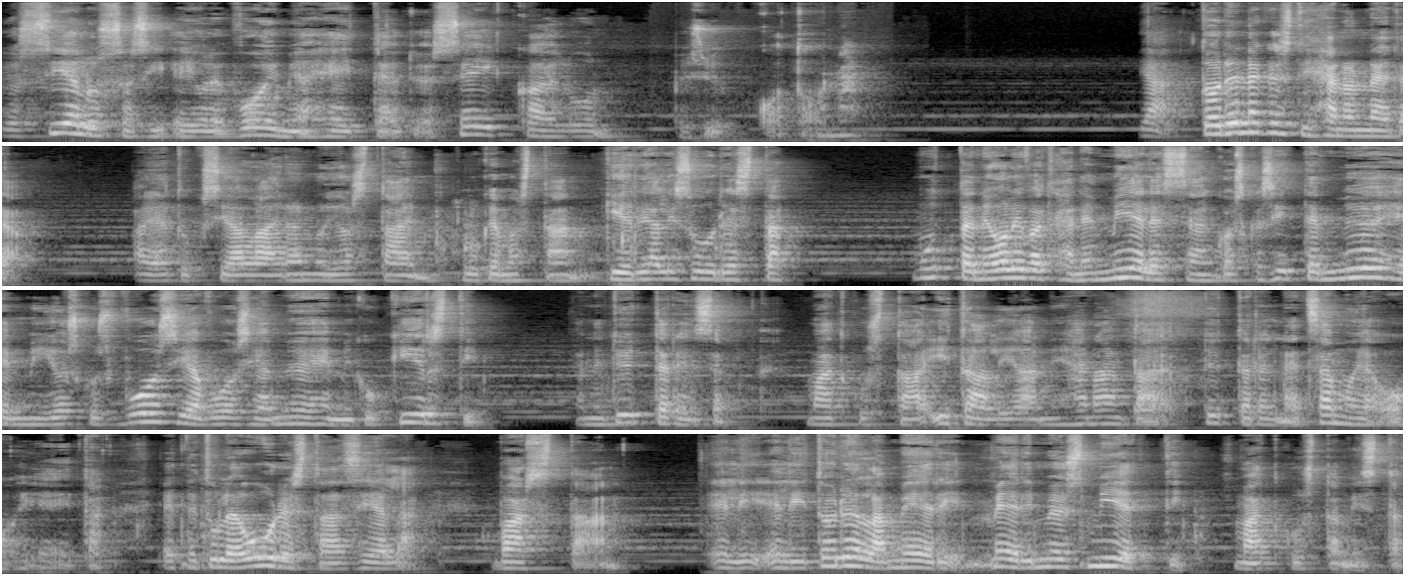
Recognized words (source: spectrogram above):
Jos sielussasi ei ole voimia heittäytyä seikkailuun, pysy kotona. Ja todennäköisesti hän on näitä ajatuksia lainannut jostain lukemastaan kirjallisuudesta, Mutta ne olivat hänen mielessään, koska sitten myöhemmin, joskus vuosia vuosia myöhemmin, kun Kirsti, hänen tyttärensä, matkustaa Italiaan, niin hän antaa tyttärelle näitä samoja ohjeita, että ne tulee uudestaan siellä vastaan. Eli, eli todella Meeri, Meeri myös mietti matkustamista,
